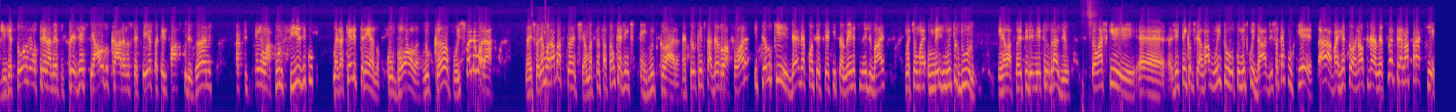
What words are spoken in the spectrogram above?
de retorno ao treinamento presencial do cara no CT, para que ele passe por exames, para que se tenha um apuro físico mas aquele treino com bola no campo, isso vai demorar. Né? Isso vai demorar bastante. É uma sensação que a gente tem muito clara, né? pelo que a gente está vendo lá fora e pelo que deve acontecer aqui também nesse mês de maio, vai ser um mês muito duro em relação à epidemia aqui no Brasil. Então, acho que é, a gente tem que observar muito, com muito cuidado. Isso até porque, ah, vai retornar o treinamento. Você vai treinar para quê?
